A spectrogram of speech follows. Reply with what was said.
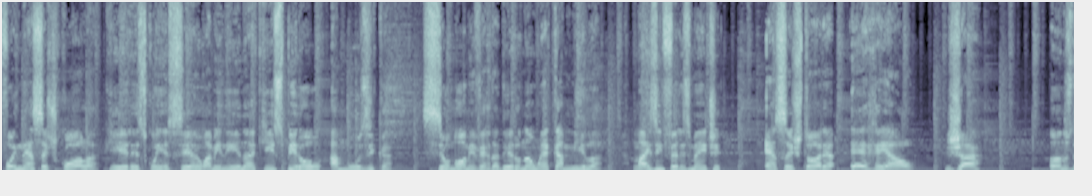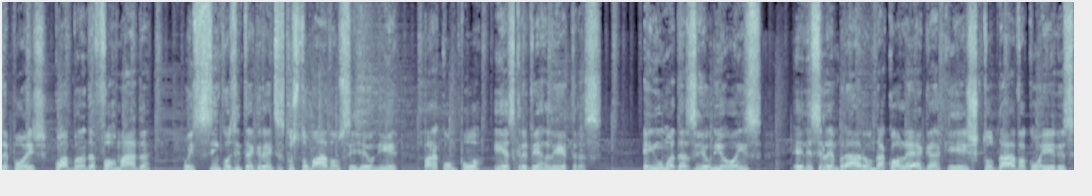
Foi nessa escola que eles conheceram a menina que inspirou a música. Seu nome verdadeiro não é Camila, mas infelizmente essa história é real. Já Anos depois, com a banda formada, os cinco integrantes costumavam se reunir para compor e escrever letras. Em uma das reuniões, eles se lembraram da colega que estudava com eles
